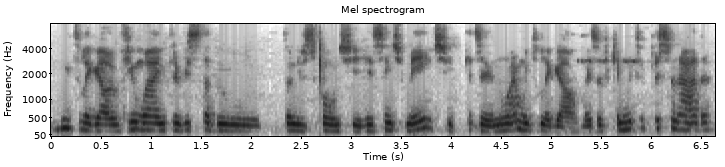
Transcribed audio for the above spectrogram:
muito legal. Eu vi uma entrevista do Tony Visconti recentemente, quer dizer, não é muito legal, mas eu fiquei muito impressionada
